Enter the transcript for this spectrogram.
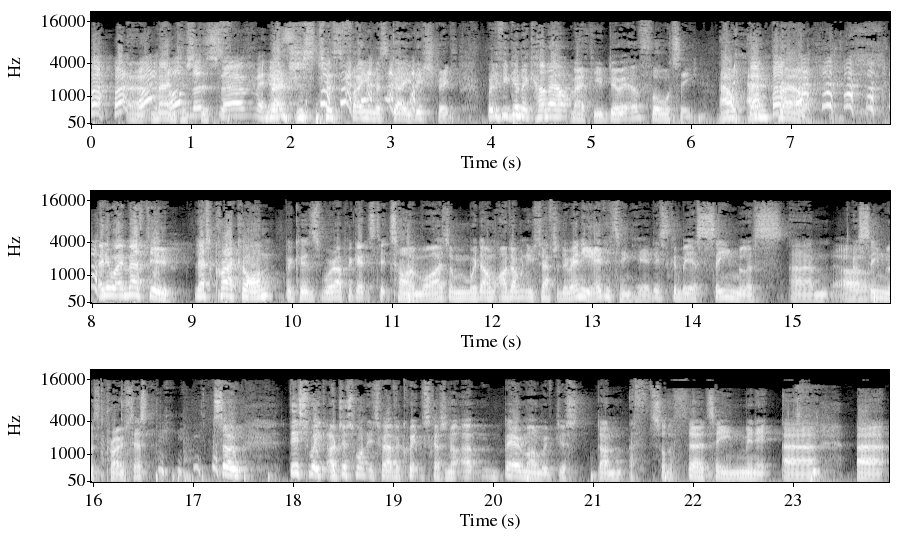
Manchester's. Manchester's famous gay district. Well, if you're going to come out, Matthew, do it at forty, out and proud. Anyway, Matthew, let's crack on because we're up against it time wise, and we don't. I don't want you to have to do any editing here. This can be a seamless, um, Oh. a seamless process. so, this week I just wanted to have a quick discussion. Uh, bear in mind we've just done a sort of thirteen minute uh, uh,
